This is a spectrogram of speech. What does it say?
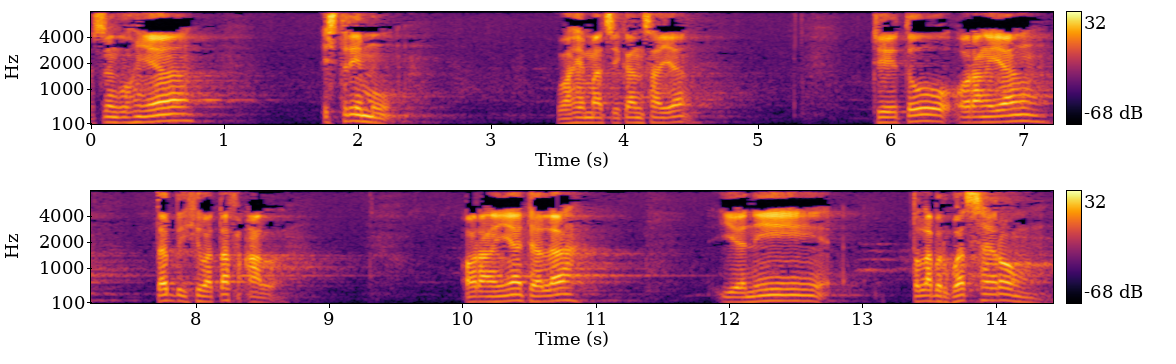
Sesungguhnya istrimu wahai majikan saya dia itu orang yang tabihi wa taf'al. Orangnya adalah yakni telah berbuat serong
